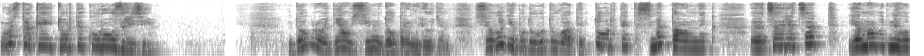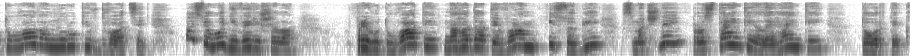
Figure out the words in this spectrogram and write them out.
Ось такий тортик у розрізі. Доброго дня усім добрим людям. Сьогодні буду готувати тортик, сметанник. Е, Цей рецепт я, мабуть, не готувала ну, років 20. А сьогодні вирішила приготувати, нагадати вам і собі смачний, простенький, легенький тортик.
